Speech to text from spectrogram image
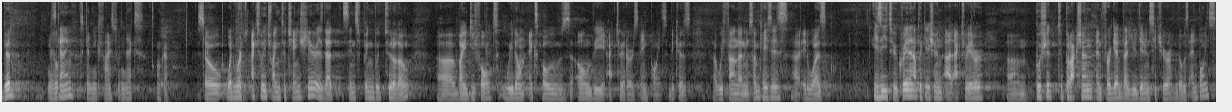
Good? No. Scanning? Scanning files to index. Okay. So what we're actually trying to change here is that since Spring Boot 2.0, uh, by default, we don't expose all the actuators endpoints because uh, we found that in some cases uh, it was easy to create an application, add actuator, um, push it to production, and forget that you didn't secure those endpoints.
